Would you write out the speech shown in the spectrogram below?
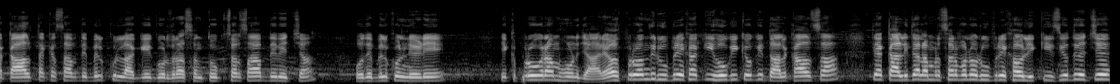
ਅਕਾਲ ਤਖਤ ਸਾਹਿਬ ਦੇ ਬਿਲਕੁਲ ਲਾਗੇ ਗੁਰਦੁਆਰਾ ਸੰਤੋਖਸਰ ਸਾਹਿਬ ਦੇ ਵਿੱਚ ਆ, ਉਹਦੇ ਬਿਲਕੁਲ ਨੇੜੇ ਇੱਕ ਪ੍ਰੋਗਰਾਮ ਹੋਣ ਜਾ ਰਿਹਾ। ਉਸ ਪ੍ਰੋਗਰਾਮ ਦੀ ਰੂਪਰੇਖਾ ਕੀ ਹੋਗੀ ਕਿਉਂਕਿ ਦਲ ਖਾਲਸਾ ਤੇ ਅਕਾਲੀ ਦਲ ਅੰਮ੍ਰਿਤਸਰ ਵੱਲੋਂ ਰੂਪਰੇਖਾ ਉਹ ਸੀ। ਉਹਦੇ ਵਿੱਚ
